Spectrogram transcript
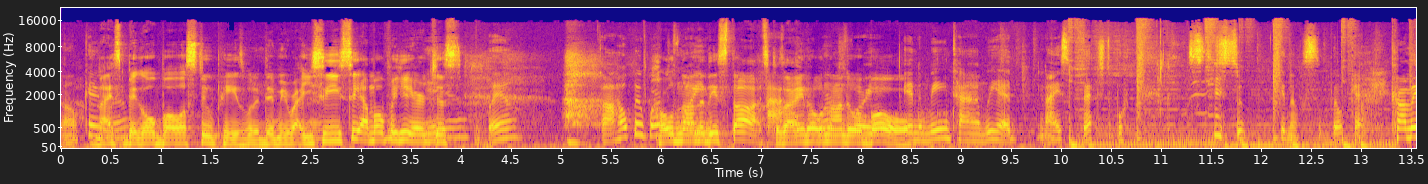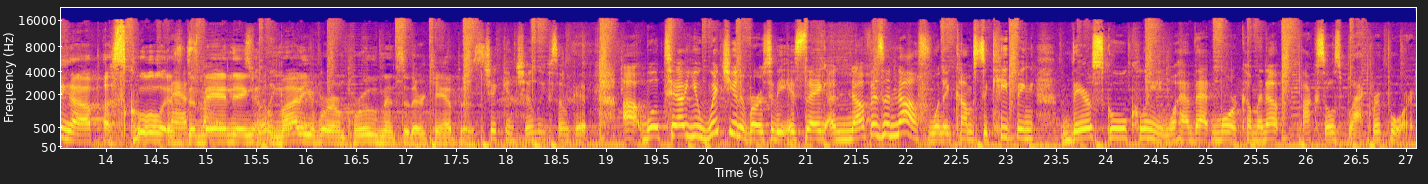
Okay. A nice well. big old bowl of stew peas would have did me right. You see, you see, I'm over here yeah, just. Well. I hope it works. Holding on you. to these thoughts because I, I, ain't holding on to a bowl. In the meantime, we had nice vegetable soup you know, okay. Coming up, a school is Last demanding really money good. for improvements to their campus. Chicken chili, so good. Uh, we'll tell you which university is saying enough is enough when it comes to keeping their school clean. We'll have that and more coming up. Fox Soul's Black Report.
